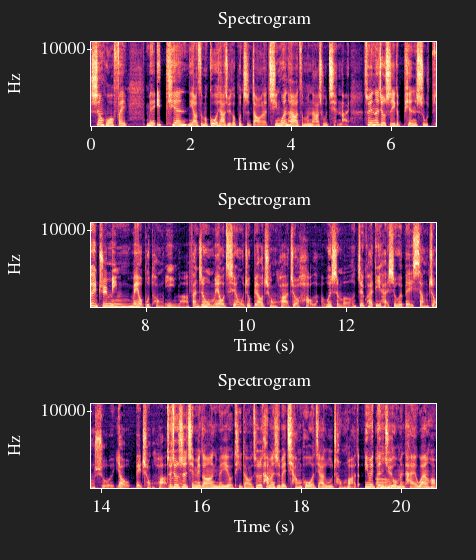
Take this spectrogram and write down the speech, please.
生活费每一天你要怎么过下去都不知道了，请问他要怎么拿出钱来？所以那就是一个骗术。所以居民没有不同意嘛？反正我没有钱，我就不要重划就好了。为什么这块地还是会被相中说要被重划？这就是前面刚刚你们也有提到，就是他们是被强迫加入重划的。因为根据我们台湾哈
